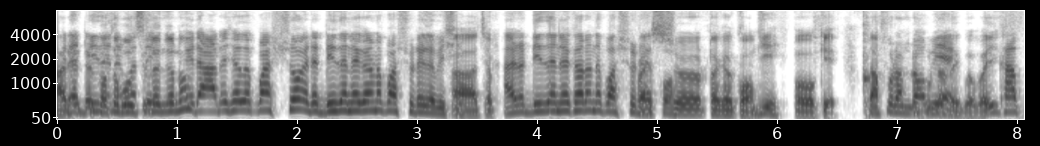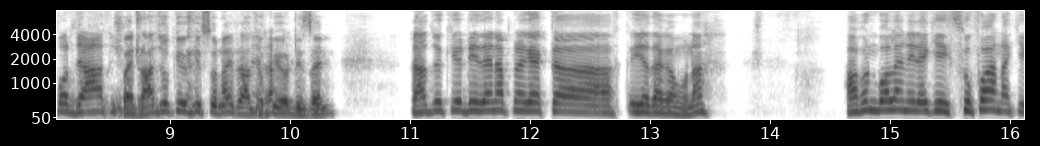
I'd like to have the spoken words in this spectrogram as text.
আর এটা এটা কত বলছিলেন যেন? এটা আড়াইশ হাজার পাঁচশো এটা ডিজাইনের কারণে পাঁচশো টাকা বেশি। আচ্ছা। আর এটা ডিজাইনের কারণে পাঁচশো টাকা কম। পাঁচশো টাকা কম। জি। ওকে তারপর আমরা কোনটা। দেখব ভাই? কাপড় যা ভাই রাজকীয় কিছু নাই রাজকীয় ডিজাইন রাজকীয় ডিজাইন আপনাকে একটা ইয়ে দেখাবো না? এখন বলেন এটা কি সোফা নাকি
